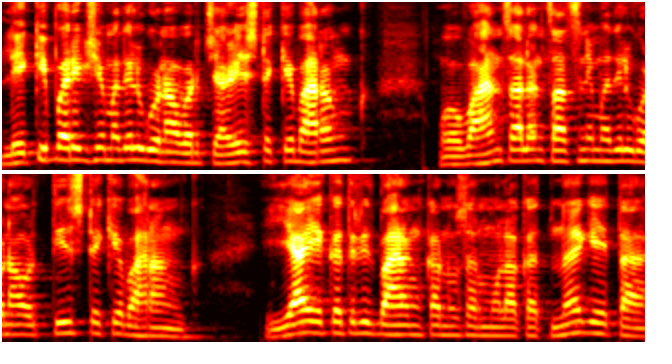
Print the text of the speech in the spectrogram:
लेखी परीक्षेमधील गुणावर चाळीस टक्के भारांक व वाहन चालन चाचणीमधील गुणावर तीस टक्के भारांक. या एकत्रित भारांकानुसार मुलाखत न घेता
